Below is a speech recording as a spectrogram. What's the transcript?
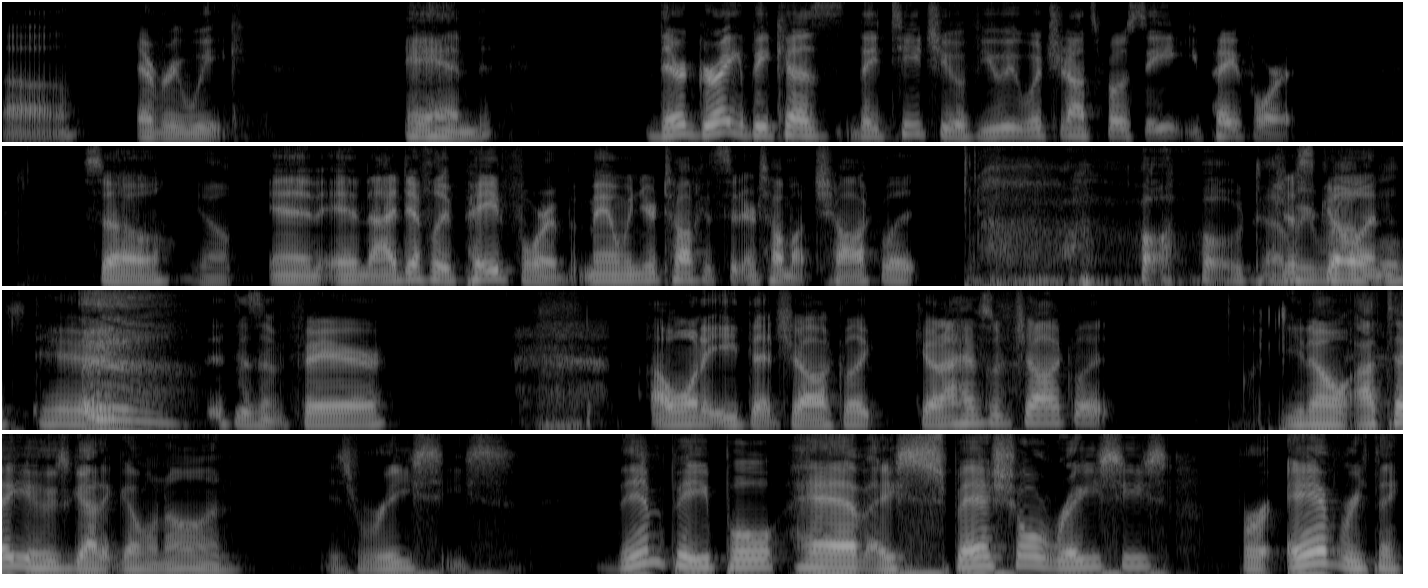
uh every week. And they're great because they teach you if you eat what you're not supposed to eat, you pay for it. So Yep. and and I definitely paid for it. But man, when you're talking sitting there talking about chocolate, Oh, just going, rumbles. dude, this isn't fair. I want to eat that chocolate. Can I have some chocolate? You know, I tell you who's got it going on is Reese's. Them people have a special Reese's for everything.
